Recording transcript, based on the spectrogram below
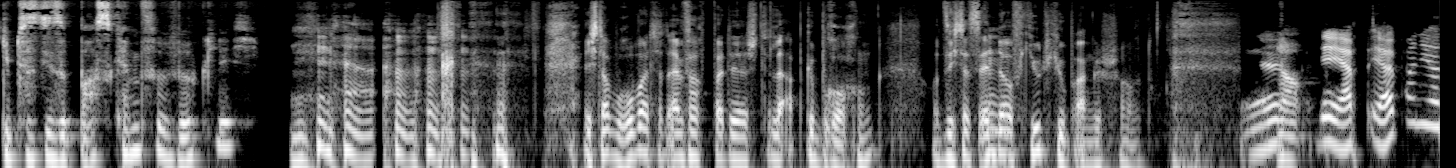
Gibt es diese Bosskämpfe wirklich? Ich glaube, Robert hat einfach bei der Stelle abgebrochen und sich das Ende Hm. auf YouTube angeschaut. Ja. Ja. Man ja,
